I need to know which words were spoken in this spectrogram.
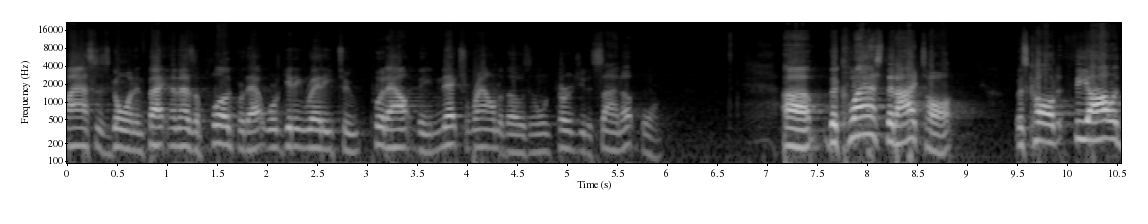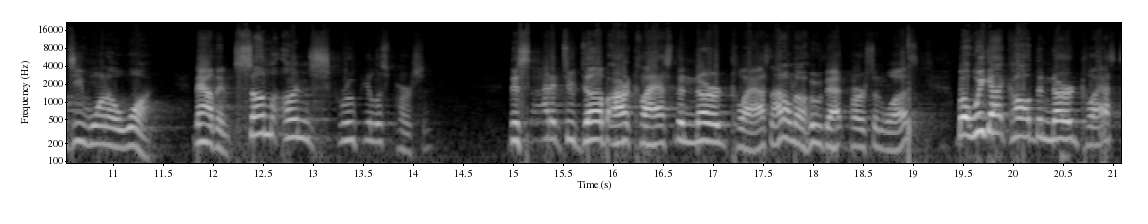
classes going. In fact, and as a plug for that, we're getting ready to put out the next round of those, and we'll encourage you to sign up for them. Uh, the class that I taught was called Theology 101. Now then, some unscrupulous person decided to dub our class the nerd class. I don't know who that person was, but we got called the nerd class,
